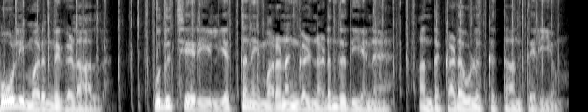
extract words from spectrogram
போலி மருந்துகளால் புதுச்சேரியில் எத்தனை மரணங்கள் நடந்தது என அந்த கடவுளுக்குத்தான் தெரியும்.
